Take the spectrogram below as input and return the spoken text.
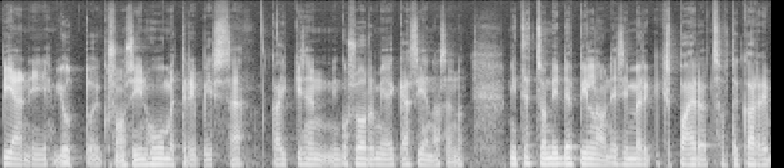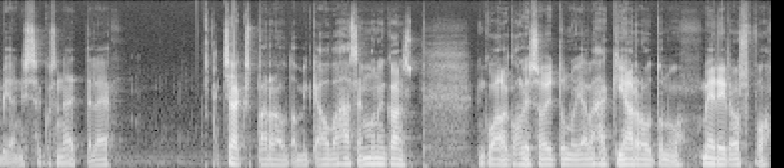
pieniä juttuja, kun se on siinä huumetripissä, kaikki sen niin kuin sormien ja käsien asennot. Mitä Johnny Deppillä on esimerkiksi Pirates of the Caribbeanissa, kun se näyttelee Jack Sparrowta, mikä on vähän semmoinen kanssa niin kuin alkoholisoitunut ja vähän kieroutunut merirosvo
